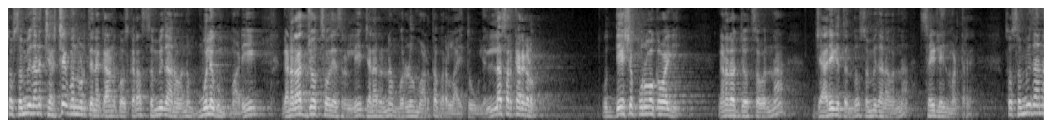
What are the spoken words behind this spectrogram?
ಸೊ ಸಂವಿಧಾನ ಚರ್ಚೆಗೆ ಬಂದ್ಬಿಡ್ತೇನೆ ಕಾರಣಕ್ಕೋಸ್ಕರ ಸಂವಿಧಾನವನ್ನು ಮೂಲೆ ಗುಂಪು ಮಾಡಿ ಗಣರಾಜ್ಯೋತ್ಸವದ ಹೆಸರಲ್ಲಿ ಜನರನ್ನು ಮರಳು ಮಾಡ್ತಾ ಬರಲಾಯಿತು. ಎಲ್ಲ ಸರ್ಕಾರಗಳು ಉದ್ದೇಶಪೂರ್ವಕವಾಗಿ ಗಣರಾಜ್ಯೋತ್ಸವನ್ನ ಜಾರಿಗೆ ತಂದು ಸಂವಿಧಾನವನ್ನ ಸೈಡ್ ಲೈನ್ ಮಾಡ್ತಾರೆ. ಸೊ ಸಂವಿಧಾನ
